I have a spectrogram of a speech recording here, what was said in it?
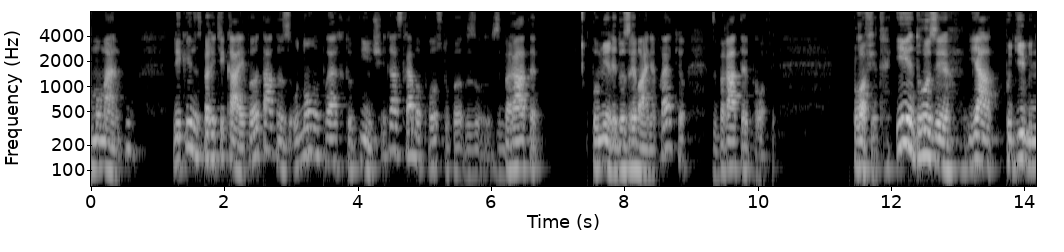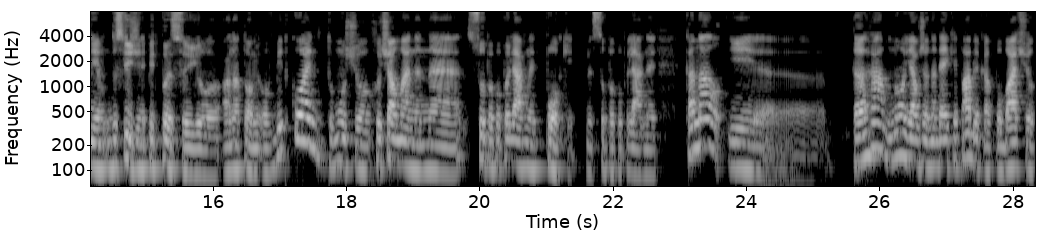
моментно. Ліквідність перетікає поетапно з одного проекту в інший. Якраз треба просто збирати по мірі дозрівання проєктів, збирати профіль. Профіт. І, друзі, я подібні дослідження підписую Anatomy of Bitcoin, тому що, хоча в мене не суперпопулярний поки, не суперпопулярний канал і е, Телеграм, але я вже на деяких пабліках побачив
